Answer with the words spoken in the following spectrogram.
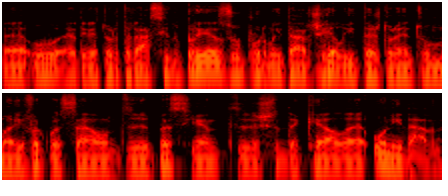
uh, o uh, diretor terá sido preso por militares israelitas durante uma evacuação de pacientes daquela unidade.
